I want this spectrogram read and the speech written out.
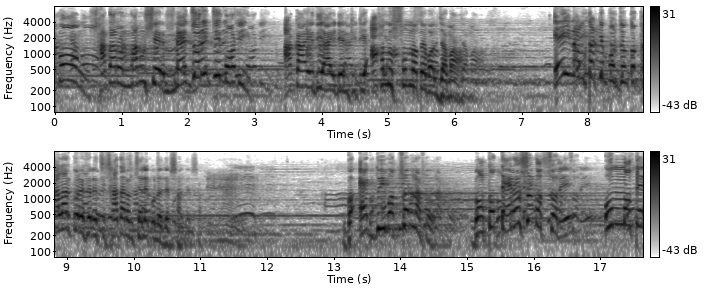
এবং সাধারণ মানুষের মেজরিটি বডি আকায়েদি আইডেন্টিটি আহলু সুন্নতে বল জামা এই নামটাকে পর্যন্ত কালার করে ফেলেছি সাধারণ ছেলেপুলেদের সামনে। এক দুই বছর না তো? গত তেরোশো বছরে উম্মতে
